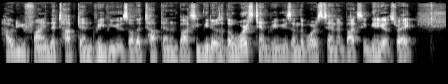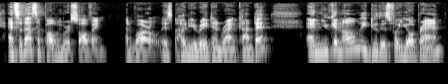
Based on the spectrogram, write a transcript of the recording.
How do you find the top 10 reviews or the top 10 unboxing videos or the worst 10 reviews and the worst 10 unboxing videos, right? And so that's the problem we're solving at Vyrill is how do you rate and rank content? And you can not only do this for your brand,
